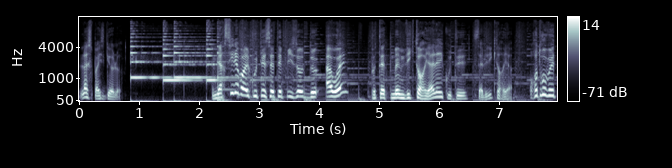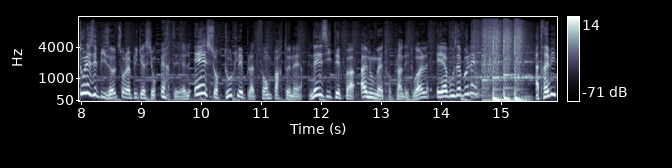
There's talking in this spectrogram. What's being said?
la Spice Girl. Merci d'avoir écouté cet épisode de Ah ouais? Peut-être même Victoria l'a écouté. Salut Victoria. Retrouvez tous les épisodes sur l'application RTL et sur toutes les plateformes partenaires. N'hésitez pas à nous mettre plein d'étoiles et à vous abonner. A très vite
